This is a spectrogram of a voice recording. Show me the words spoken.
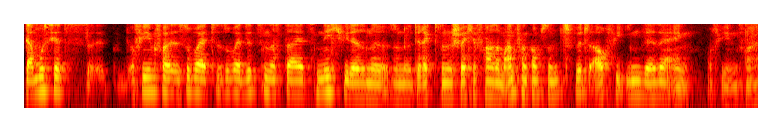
da muss jetzt auf jeden Fall so weit, so weit sitzen, dass da jetzt nicht wieder so eine, so eine direkt so eine Schwächephase am Anfang kommt, sonst wird es auch für ihn sehr, sehr eng, auf jeden Fall.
